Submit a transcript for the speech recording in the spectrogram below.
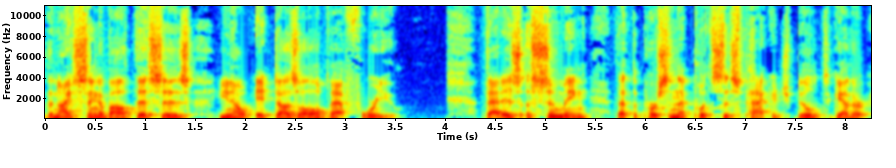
the nice thing about this is, you know, it does all of that for you. That is assuming that the person that puts this package build together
